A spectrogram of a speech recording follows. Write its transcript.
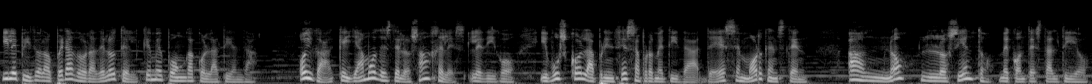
y le pido a la operadora del hotel que me ponga con la tienda. Oiga, que llamo desde Los Ángeles, le digo, y busco la princesa prometida de S. Morgenstern. Ah, no, lo siento, me contesta el tío,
